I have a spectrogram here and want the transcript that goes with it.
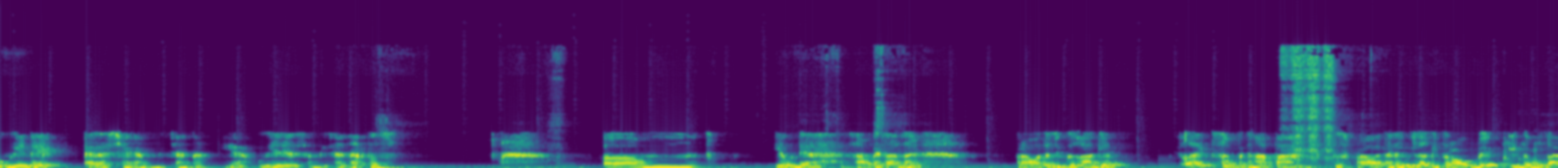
UGD RSCM Kencana ya UGD RSCM Kencana terus em, ya udah sampai sana. Perawatnya juga kaget lah itu sampai kenapa? Terus perawatnya udah bilang itu robek. Itu bukan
